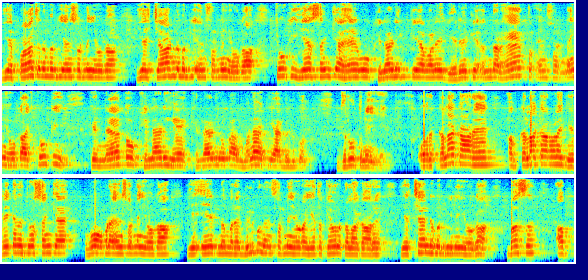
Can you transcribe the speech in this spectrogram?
ये पाँच नंबर भी आंसर नहीं होगा, ये चार नंबर भी आंसर नहीं होगा, क्योंकि यह संख्या है, वो खिलाड़ी के वाले घेरे के अंदर है तो आंसर नहीं होगा, क्योंकि कि न तो खिलाड़ी है, खिलाड़ियों का मना किया बिल्कुल, ज़रूरत नहीं है। और कलाकार है, अब कलाकार वाले घेरे के अंदर जो संख्या है, वो अपना आंसर नहीं होगा, ये एक नंबर है, बिल्कुल आंसर नहीं होगा, ये तो केवल कलाकार है, ये छः नंबर भी नहीं होगा, बस अब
